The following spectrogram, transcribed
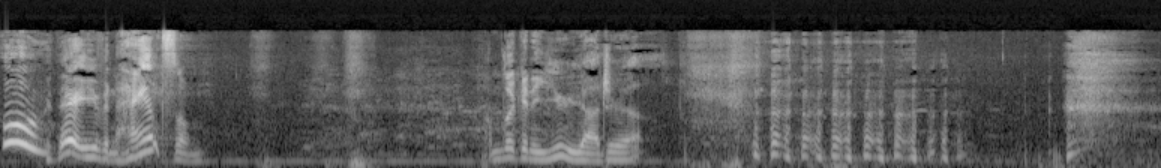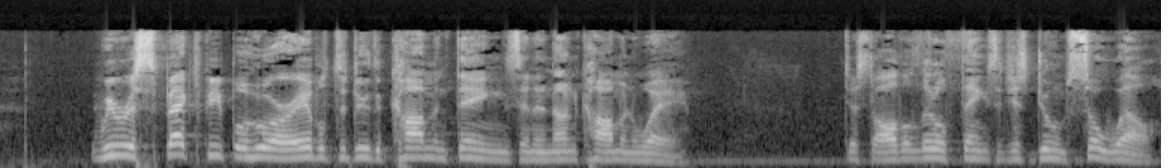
Whew, they're even handsome. I'm looking at you, Yadriel. we respect people who are able to do the common things in an uncommon way. Just all the little things that just do them so well.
